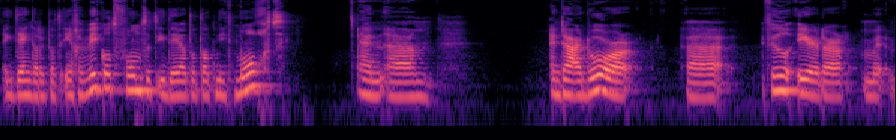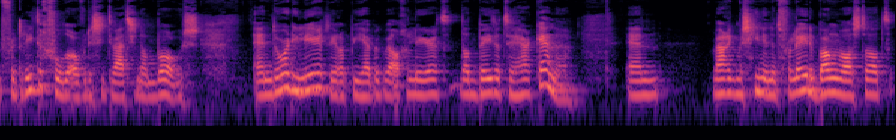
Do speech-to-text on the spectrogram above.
Ik denk dat ik dat ingewikkeld vond. Het idee dat dat niet mocht. En, um, en daardoor uh, veel eerder me verdrietig voelde over de situatie dan boos. En door die leertherapie heb ik wel geleerd dat beter te herkennen. En waar ik misschien in het verleden bang was dat,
